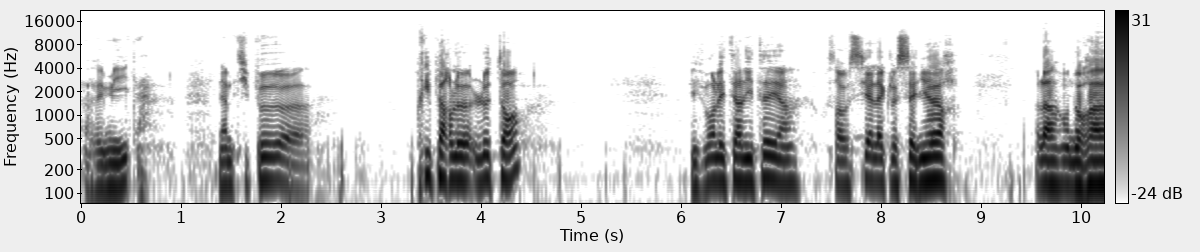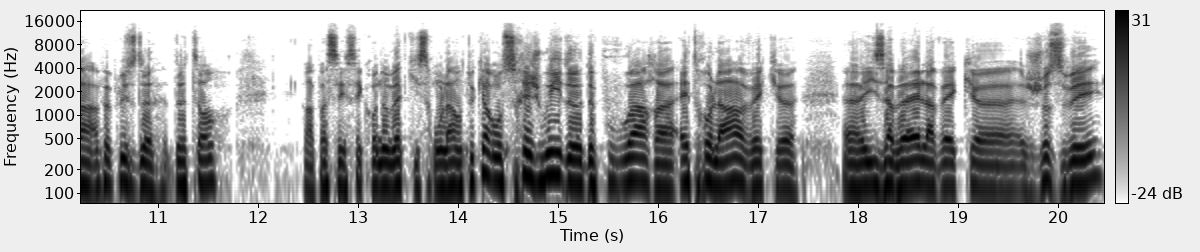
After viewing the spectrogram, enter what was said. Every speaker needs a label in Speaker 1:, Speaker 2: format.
Speaker 1: Rémi. Est un petit peu euh, pris par le, temps. Vivement l'éternité, hein. on sera au ciel avec le Seigneur. Là, on aura un peu plus de, temps. Il n'y aura ces, chronomètres qui seront là. En tout cas, on se réjouit de, de pouvoir euh, être là avec euh, Isabelle, avec Josué.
